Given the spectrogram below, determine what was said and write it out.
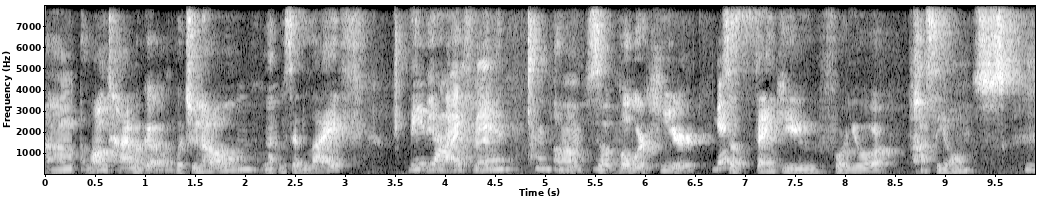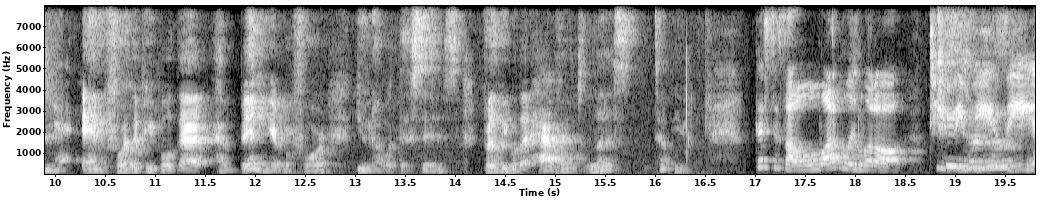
um, a long time ago. But you know, like we said, life. Be Be life, life, man. man. Um, so, but we're here. Yes. So thank you for your patience. Yes. And for the people that have been here before, you know what this is. For the people that haven't, let us tell you. This is a lovely little teasy Teaser. weezy.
